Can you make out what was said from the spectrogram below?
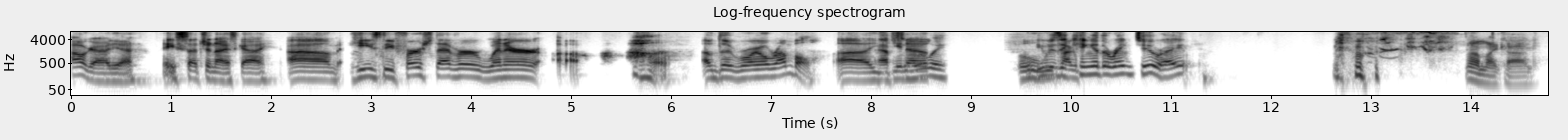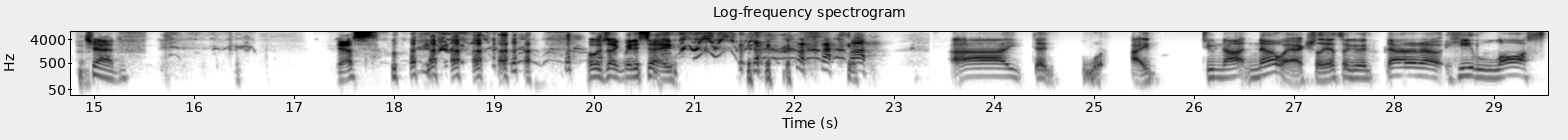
Oh god, yeah. He's such a nice guy. Um, he's the first ever winner uh, of the Royal Rumble. Uh, Absolutely. You know, he was a king of the ring too, right? Oh my god. Chad. Yes. what would you like me to say? I did- I do not know. Actually, that's a good. No, no, no. He lost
